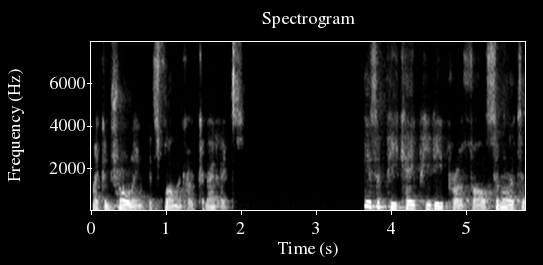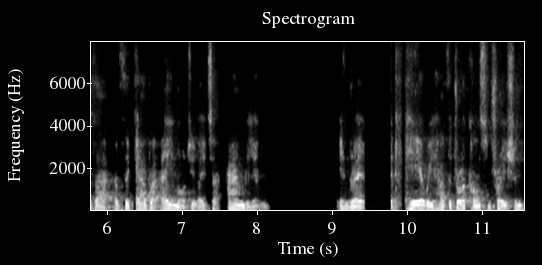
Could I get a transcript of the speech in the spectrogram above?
by controlling its pharmacokinetics. Here's a PK/PD profile similar to that of the GABA-A modulator Ambien. In red here we have the drug concentration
